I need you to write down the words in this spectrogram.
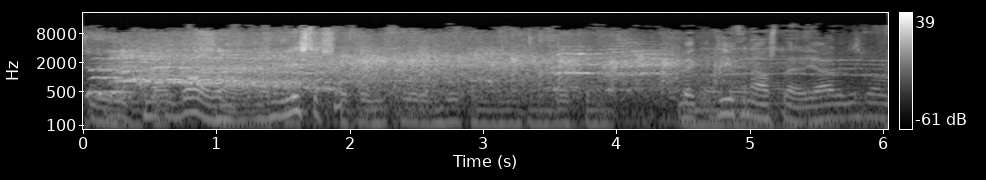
Dat listig voor een. Lekker diagonaal spelen, ja, dat is wel. Uh...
